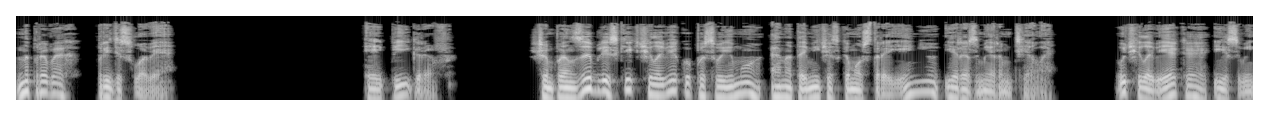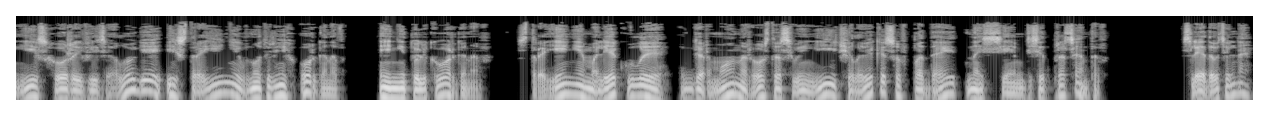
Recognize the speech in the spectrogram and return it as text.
На правах предисловия. Эпиграф. Шимпанзе близки к человеку по своему анатомическому строению и размерам тела. У человека и свиньи схожая физиология и строение внутренних органов, и не только органов. Строение молекулы гормона роста свиньи и человека совпадает на 70%. Следовательно,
